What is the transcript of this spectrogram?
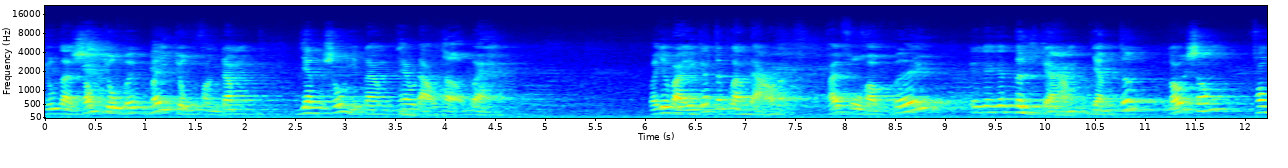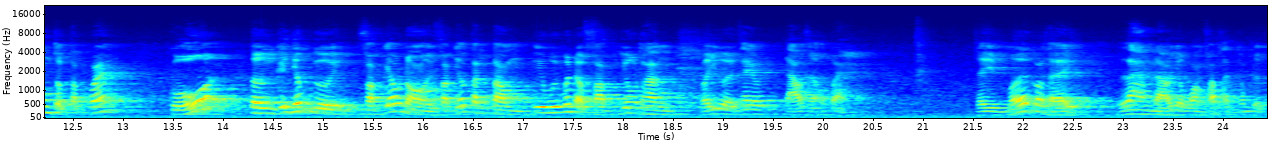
chúng ta sống chung với mấy chục phần trăm dân số Việt Nam theo đạo thờ ông bà. Và như vậy cách thức làm đạo đó phải phù hợp với cái, cái, cái tình cảm nhận thức lối sống phong tục tập quán của từng cái nhóm người Phật giáo nòi, Phật giáo tăng tòng, yêu quý mến đạo Phật, vô thần và những người theo đạo thờ ông bà. Thì mới có thể làm đạo và hoàn pháp thành công được.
